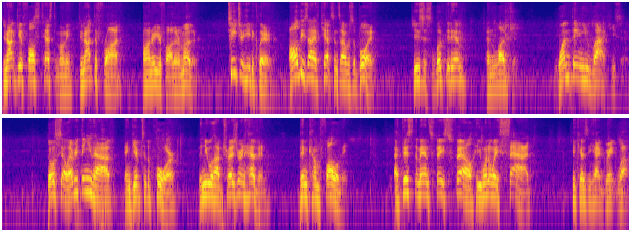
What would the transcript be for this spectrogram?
do not give false testimony, do not defraud, honor your father and mother. Teacher, he declared, all these I have kept since I was a boy. Jesus looked at him and loved him. One thing you lack, he said. Go sell everything you have and give to the poor then you will have treasure in heaven. Then come follow me. At this, the man's face fell. He went away sad because he had great wealth.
